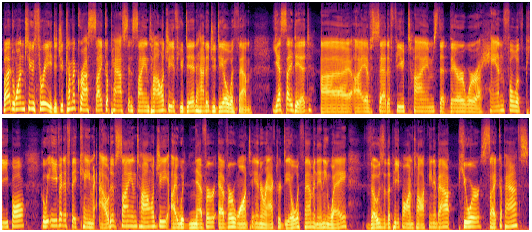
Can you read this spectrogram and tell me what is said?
Bud one two three. Did you come across psychopaths in Scientology? If you did, how did you deal with them? Yes, I did. Uh, I have said a few times that there were a handful of people who, even if they came out of Scientology, I would never ever want to interact or deal with them in any way. Those are the people I'm talking about. Pure psychopaths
